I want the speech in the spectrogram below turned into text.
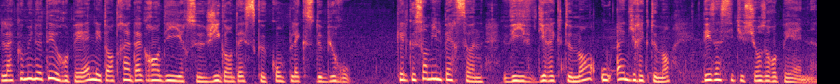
La communauté européenne est en train d'agrandir ce gigantesque complexe de bureaux. Quelques cent mille personnes vivent directement ou indirectement des institutions européennes.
